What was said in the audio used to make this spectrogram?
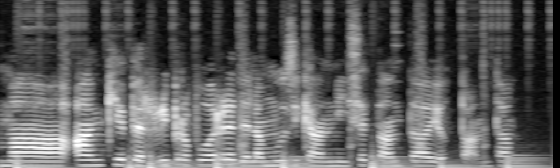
ma anche per riproporre della musica anni 70 e 80.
